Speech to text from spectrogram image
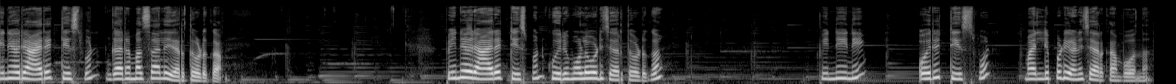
ഇനി ഒരു അര ടീസ്പൂൺ ഗരം മസാല ചേർത്ത് കൊടുക്കാം പിന്നെ ഒരു അര ടീസ്പൂൺ കുരുമുളക് പൊടി ചേർത്ത് കൊടുക്കാം പിന്നെ ഇനി ഒരു ടീസ്പൂൺ മല്ലിപ്പൊടിയാണ് ചേർക്കാൻ പോകുന്നത്.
